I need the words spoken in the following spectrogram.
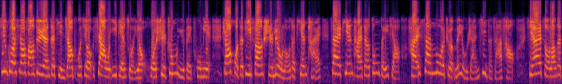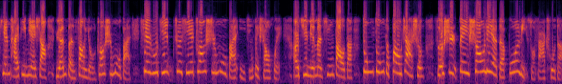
经过消防队员的紧张扑救，下午一点左右，火势终于被扑灭。着火的地方是六楼的天台，在天台的东北角还散落着没有燃尽的杂草。紧挨走廊的天台地面上原本放有装饰木板，现如今这些装饰木板已经被烧毁。而居民们听到的咚咚的爆炸声，则是被烧裂的玻璃所发出的。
